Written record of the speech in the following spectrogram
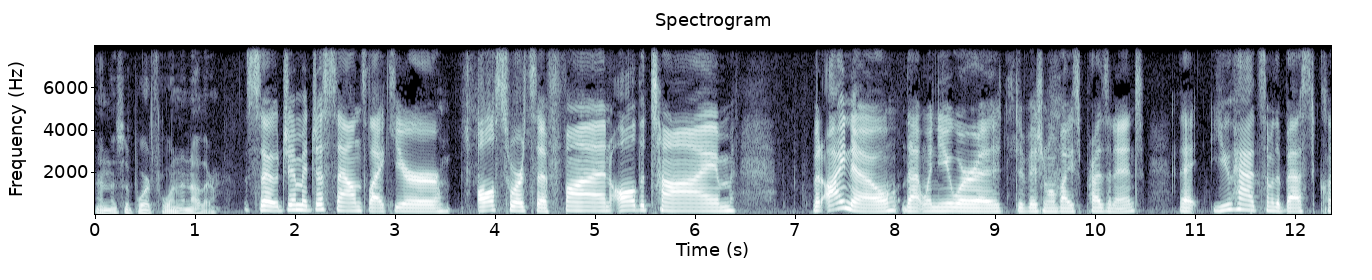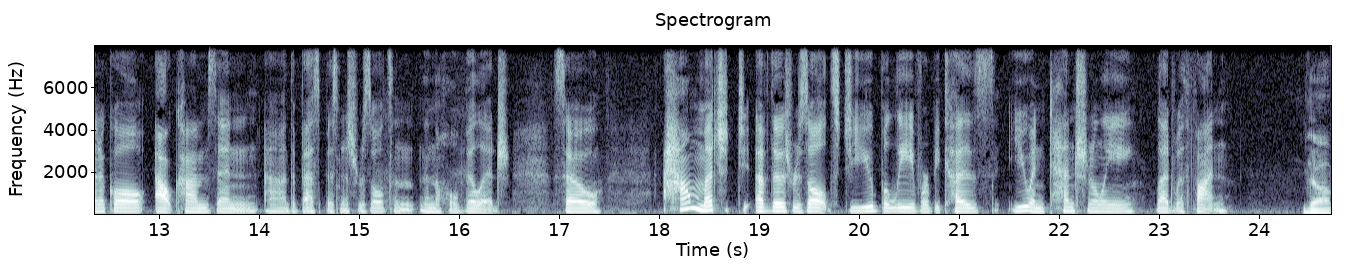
and the support for one another. So, Jim, it just sounds like you're all sorts of fun all the time. But I know that when you were a divisional vice president, that you had some of the best clinical outcomes and uh, the best business results in, in the whole village. So, how much of those results do you believe were because you intentionally led with fun? Yeah.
